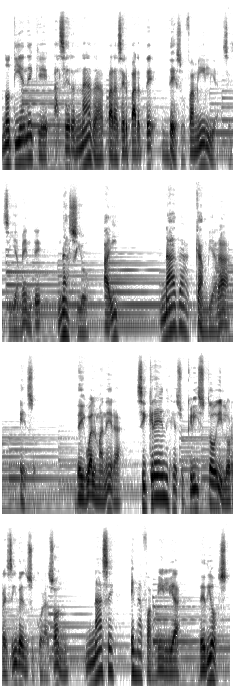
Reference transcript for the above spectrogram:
No tiene que hacer nada para ser parte de su familia, sencillamente nació ahí. Nada cambiará eso. De igual manera, si cree en Jesucristo y lo recibe en su corazón, nace en la familia de Dios.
